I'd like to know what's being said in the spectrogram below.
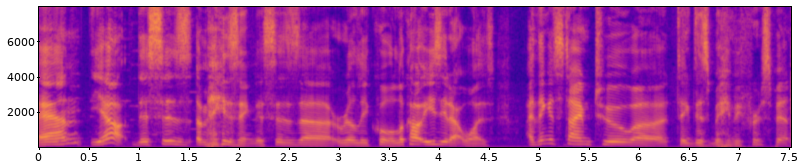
And yeah, this is amazing. This is uh, really cool. Look how easy that was. I think it's time to uh, take this baby for a spin.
